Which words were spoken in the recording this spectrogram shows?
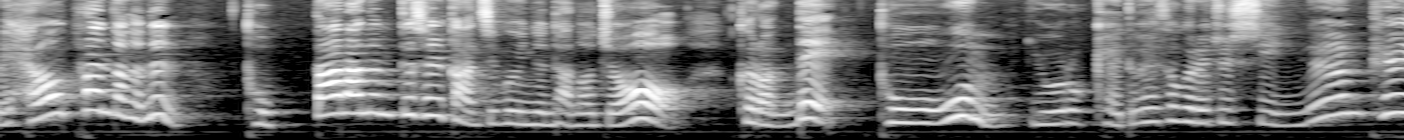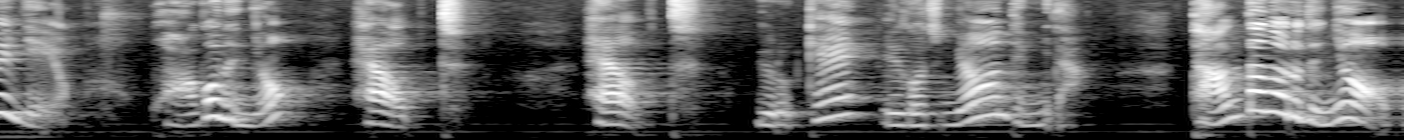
우리 help라는 단어는 돕다라는 뜻을 가지고 있는 단어죠. 그런데 도움 이렇게도 해석을 해줄 수 있는 표현이에요. 과거는요. helped, helped 이렇게 읽어주면 됩니다. 다음 단어로는요.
